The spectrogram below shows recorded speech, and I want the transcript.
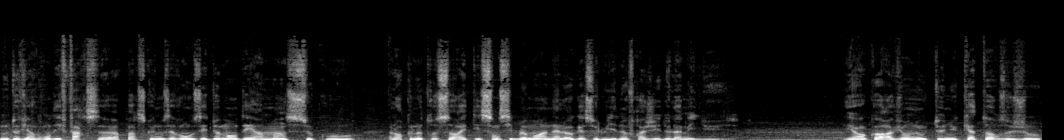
Nous deviendrons des farceurs parce que nous avons osé demander un mince secours alors que notre sort était sensiblement analogue à celui des naufragés de la Méduse. Et encore avions-nous tenu 14 jours.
